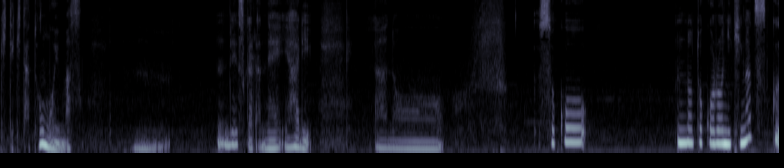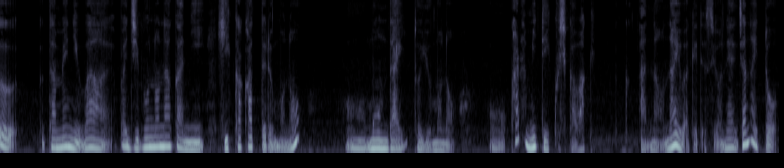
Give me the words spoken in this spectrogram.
起きてきたと思います。うん、ですからねやはり、あのー、そこのところに気が付くためにはやっぱり自分の中に引っかかってるもの問題というものから見ていくしかわけあのないわけですよね。じゃないと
